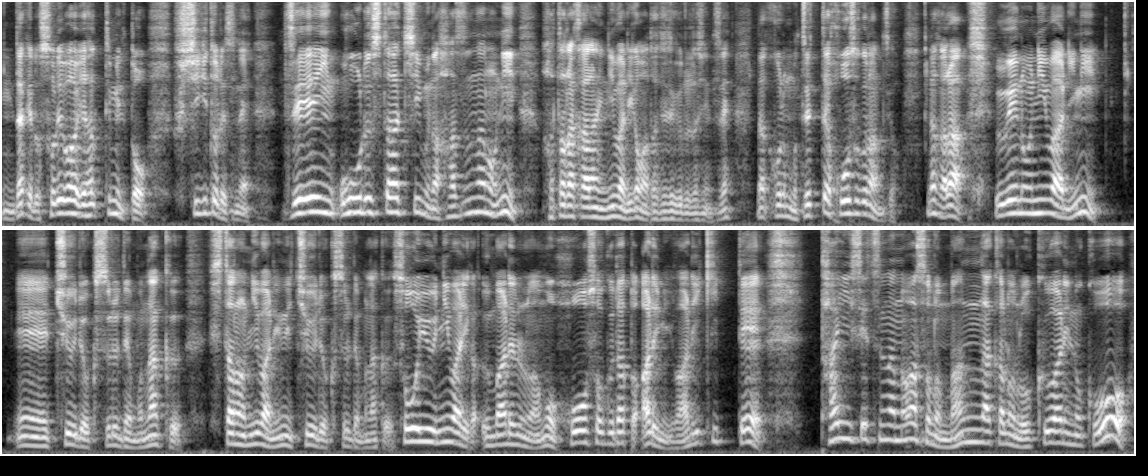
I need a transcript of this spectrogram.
だけどそれをやってみると不思議とですね全員オールスターチームなはずなのに働かない2割がまた出てくるらしいんですね。だからこれも絶対法則なんですよ。だから上の2割にえー注力するでもなく下の2割に注力するでもなくそういう2割が生まれるのはもう法則だとある意味割り切って大切なのはその真ん中の6割の子を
